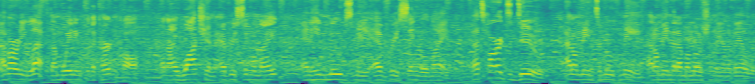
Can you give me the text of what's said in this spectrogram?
I've already left. I'm waiting for the curtain call, and I watch him every single night, and he moves me every single night. That's hard to do. I don't mean to move me. I don't mean that I'm emotionally unavailable.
